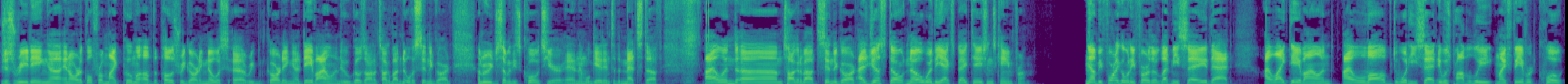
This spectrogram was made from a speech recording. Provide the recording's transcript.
We're just reading uh, an article from Mike Puma of the Post regarding Noah, uh, regarding uh, Dave Eiland, who goes on to talk about Noah Syndergaard. Let me read you some of these quotes here, and then we'll get into the Mets stuff. Eiland, um, talking about Syndergaard. I just don't know where the expectations came from. Now, before I go any further, let me say that I like Dave Eiland. I loved what he said. It was probably my favorite quote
